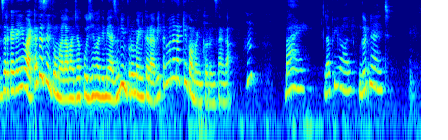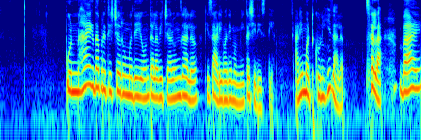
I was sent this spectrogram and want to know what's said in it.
जर का काही वाटत असेल तुम्हाला माझ्या पूजेमध्ये मी अजून इम्प्रूव्हमेंट करावी तर मला नक्की कॉमेंट करून सांगा. Bye love you all good night पुन्हा एकदा प्रितीशच्या रूममध्ये येऊन त्याला विचारून झालं की साडीमध्ये मम्मी कशी दिसते आणि मटकूनही झालं. चला बाय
